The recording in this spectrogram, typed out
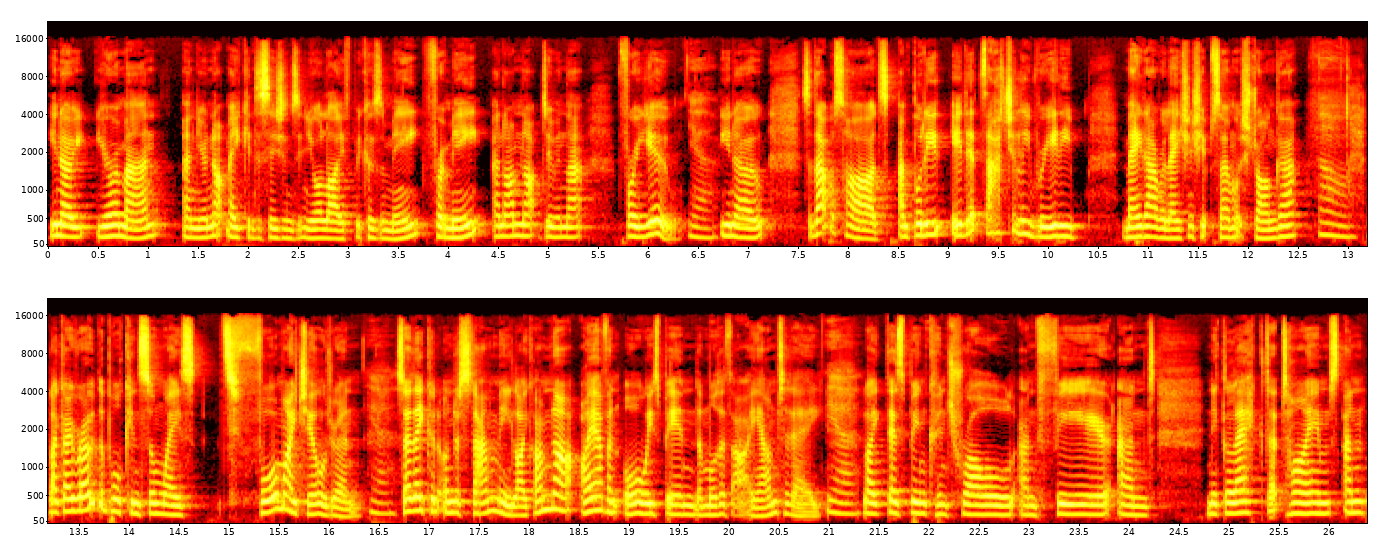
you know, you're a man and you're not making decisions in your life because of me, for me, and I'm not doing that for you. Yeah. You know, so that was hard. And but it, it it's actually really made our relationship so much stronger. Oh. Like I wrote the book in some ways for my children, Yeah. so they could understand me. Like I'm not, I haven't always been the mother that I am today. Yeah. Like there's been control and fear and neglect at times, and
